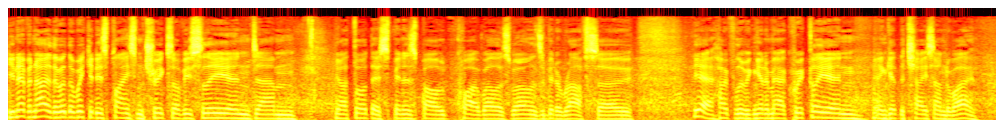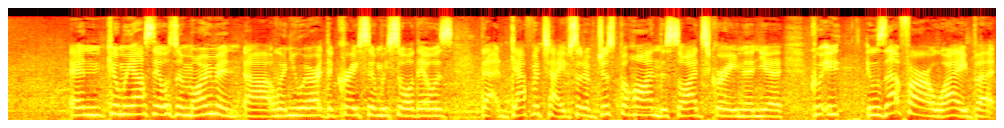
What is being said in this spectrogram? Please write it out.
you never know. The, the wicket is playing some tricks, obviously, and um, you know, I thought their spinners bowled quite well as well. And it's a bit of rough, so yeah, hopefully we can get them out quickly and, and get the chase underway. And can we ask, there was a moment uh, when you were at the crease and we saw there was that gaffer tape sort of just behind the side screen, and you, it, it was that far away, but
